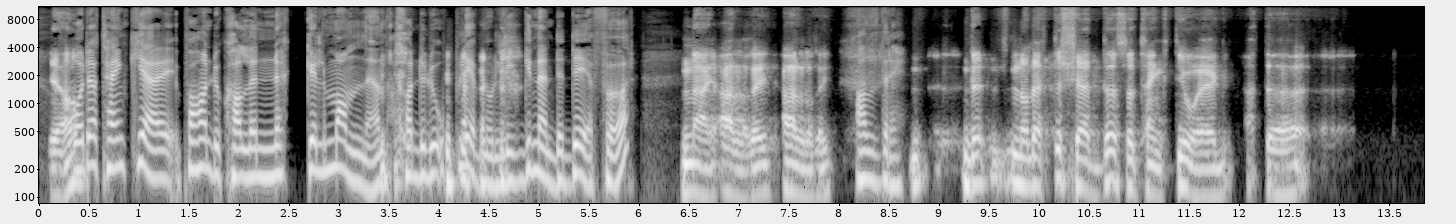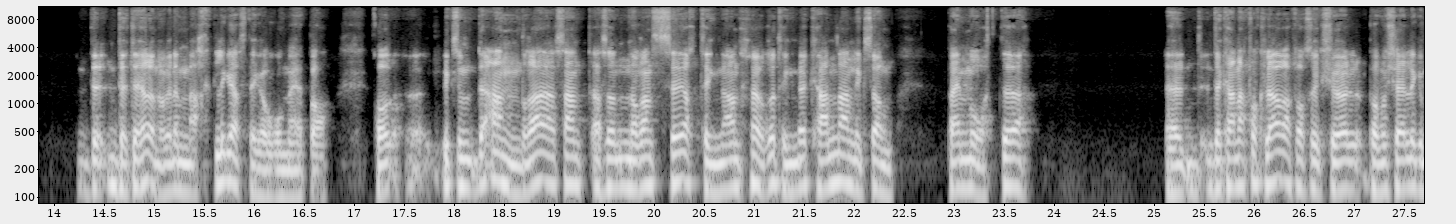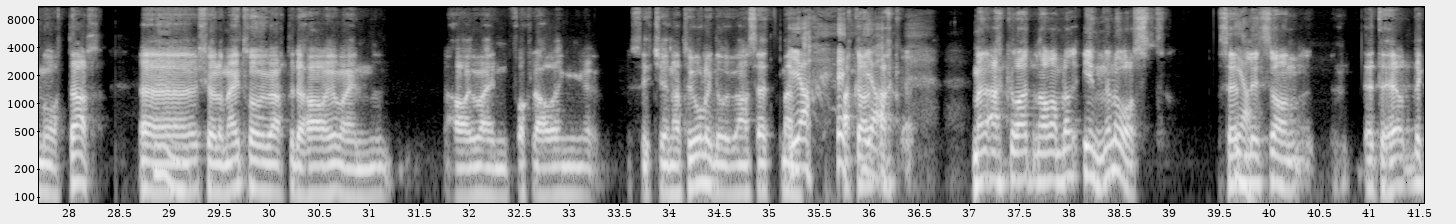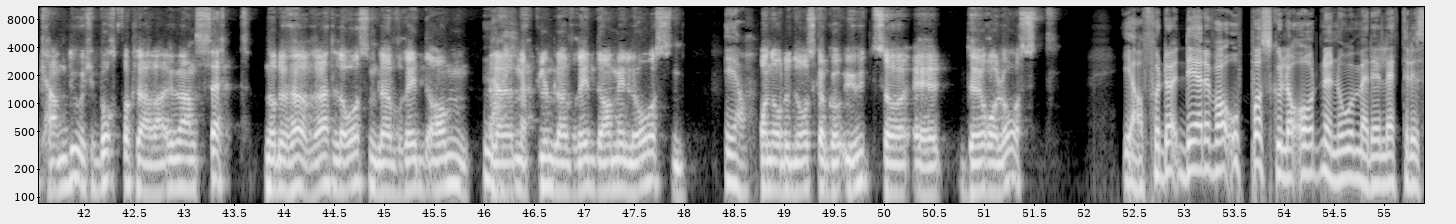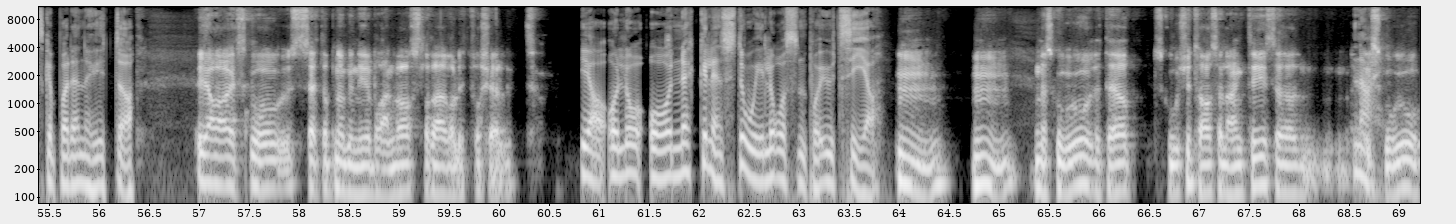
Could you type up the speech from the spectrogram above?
ja. Og da tenker jeg på han du kaller Nøkkelmannen. Hadde du opplevd noe lignende det før? Nei, aldri. Aldri. Aldri. Det, når dette skjedde, så tenkte jo jeg at eh, det, dette her er noe av det merkeligste jeg har vært med på. For eh, liksom Det andre sant? Altså, Når han ser ting, når han hører ting, det kan han liksom på en måte eh, Det kan han forklare for seg sjøl på forskjellige måter. Eh, Selv om jeg tror at det har jo en, har jo en forklaring som ikke er naturlig, da uansett. Men Ja, akkurat, ak men akkurat når han blir innelåst, så er det Ja. litt sånn dette her, Det kan du jo ikke bortforklare uansett. Når du hører at låsen blir vridd om, Nei. eller nøkkelen blir vridd om i låsen, ja. og når du da skal gå ut, så er døra låst. Ja, for dere var oppe og skulle ordne noe med det elektriske på denne hytta. Ja, jeg skulle sette opp noen nye brannvarslere og litt forskjellig. Ja, og, og nøkkelen sto i låsen på utsida. Mm, mm. Men skulle jo, dette her skulle ikke ta så lang tid, så Nei. jeg skulle jo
